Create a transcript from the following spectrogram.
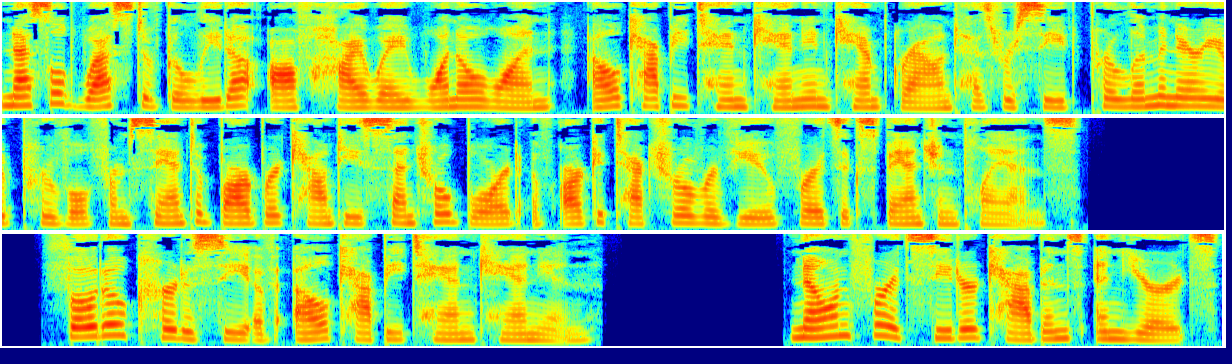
Nestled west of Goleta off Highway 101, El Capitan Canyon Campground has received preliminary approval from Santa Barbara County's Central Board of Architectural Review for its expansion plans. Photo courtesy of El Capitan Canyon. Known for its cedar cabins and yurts,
